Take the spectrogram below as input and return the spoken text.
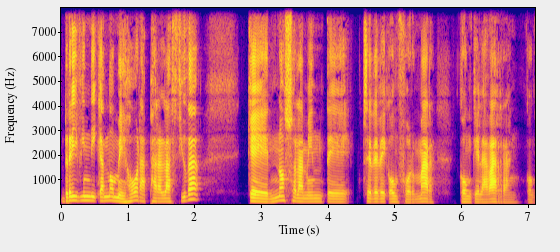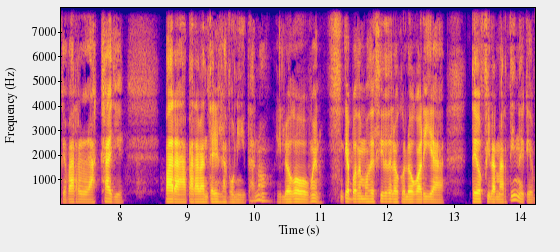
reivindicando mejoras para la ciudad que no solamente se debe conformar con que la barran, con que barran las calles para, para mantenerlas bonitas, ¿no? Y luego, bueno, ¿qué podemos decir de lo que luego haría Teófila Martínez? Que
